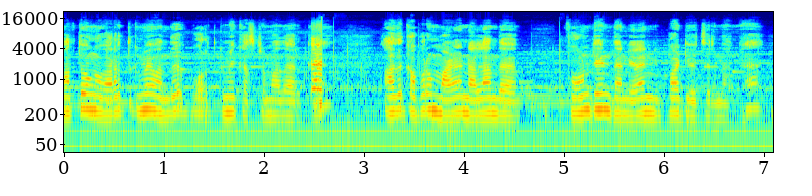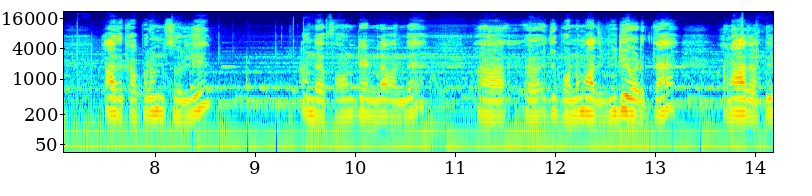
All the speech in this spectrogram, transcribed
மற்றவங்க வரத்துக்குமே வந்து போகிறதுக்குமே கஷ்டமாக தான் இருக்குது அதுக்கப்புறம் மழை நல்லா அந்த ஃபவுண்டைன் தண்ணியெல்லாம் நிப்பாட்டி வச்சுருந்தாங்க. அதுக்கப்புறம் சொல்லி அந்த ஃபவுண்டெயின்லாம் வந்து இது பண்ணோம். அது வீடியோ எடுத்தேன். ஆனால் அது வந்து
